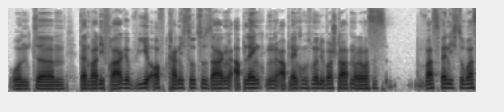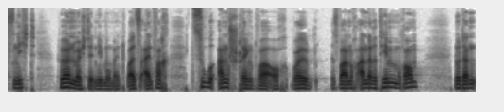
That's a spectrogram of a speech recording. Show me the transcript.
Und ähm, dann war die Frage, wie oft kann ich sozusagen ablenken, Ablenkungsmanöver starten oder was ist, was, wenn ich sowas nicht hören möchte in dem Moment, weil es einfach zu anstrengend war auch, weil es waren noch andere Themen im Raum nur dann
